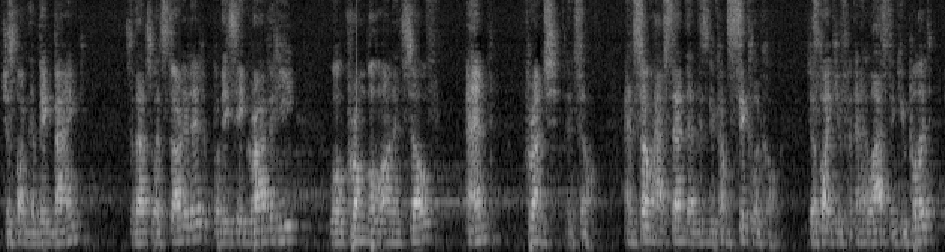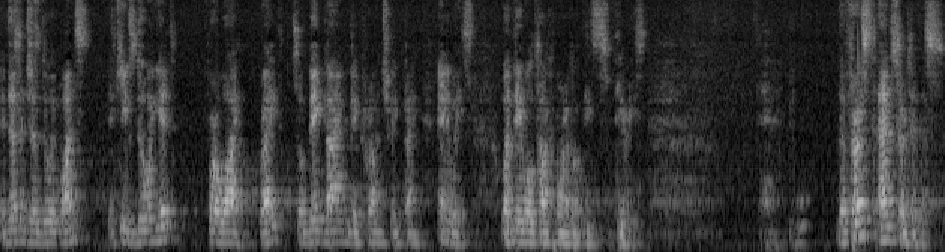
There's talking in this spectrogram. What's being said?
Just like the big bang. So that's what started it, but they say gravity will crumble on itself and crunch itself. And some have said that this becomes cyclical. Just like if an elastic, you pull it, it doesn't just do it once, it keeps doing it for a while, right? So big bang, big crunch, big bang. Anyways, one day we'll talk more about these theories. The first answer to this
